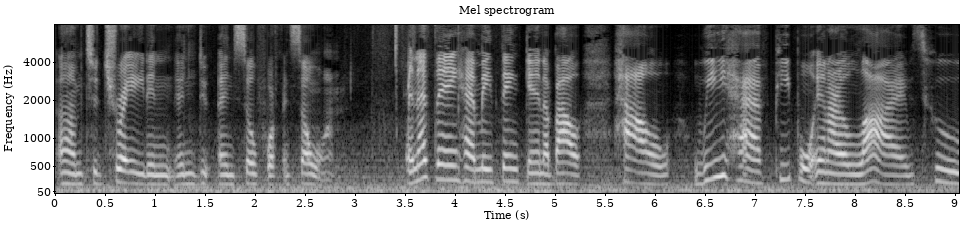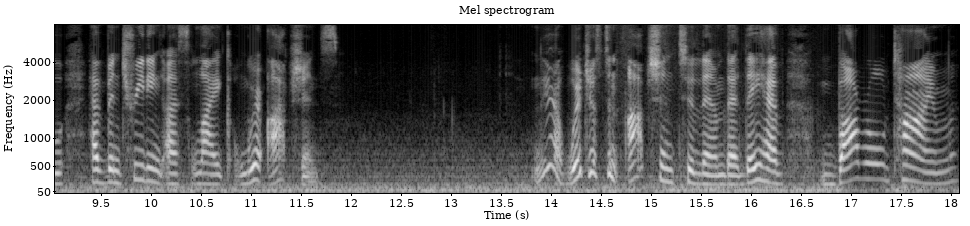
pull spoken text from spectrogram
um, to trade and and, do, and so forth and so on. And that thing had me thinking about how we have people in our lives who have been treating us like we're options. Yeah, we're just an option to them that they have borrowed time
